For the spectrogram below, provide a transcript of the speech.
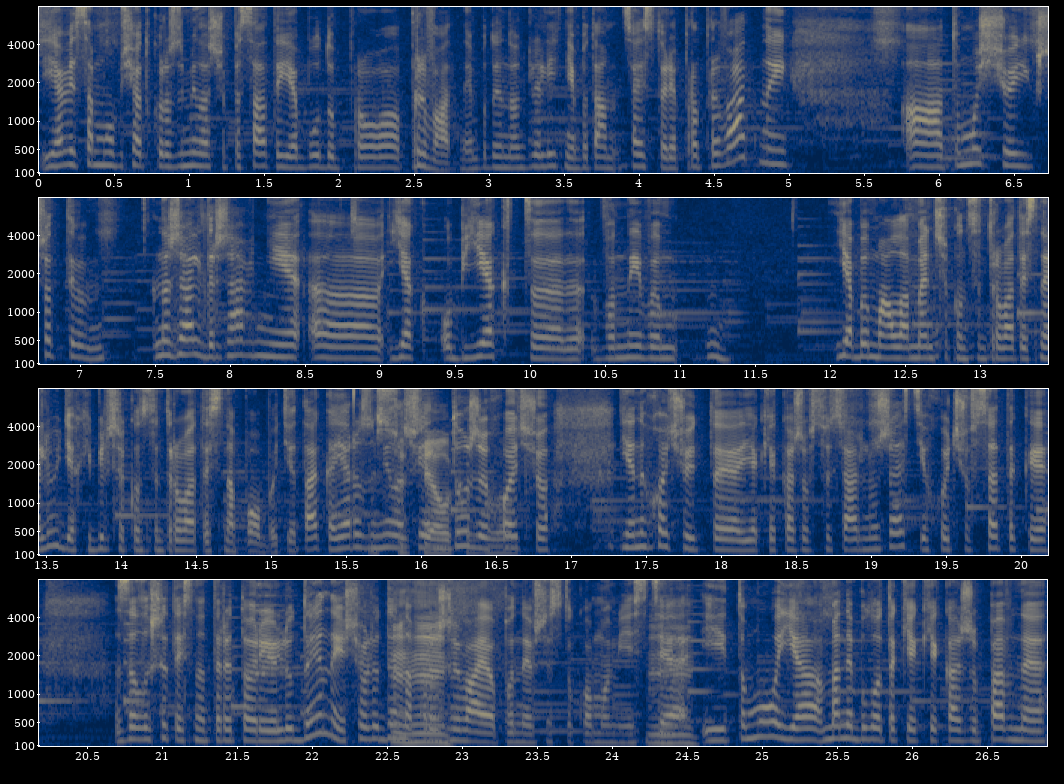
Я від самого початку розуміла, що писати я буду про приватний будинок для літніх, бо там ця історія про приватний. А тому, що якщо ти на жаль, державні е, як об'єкт, е, вони вим... я би мала менше концентруватись на людях і більше концентруватись на побуті. Так, а я розуміла, що я Соціалка дуже була. хочу. Я не хочу йти, як я кажу, в соціальну жесть. Я хочу все-таки залишитись на території людини, і що людина Мгм. проживає, опинившись в такому місці. Мгм. І тому я в мене було так, як я кажу, певне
